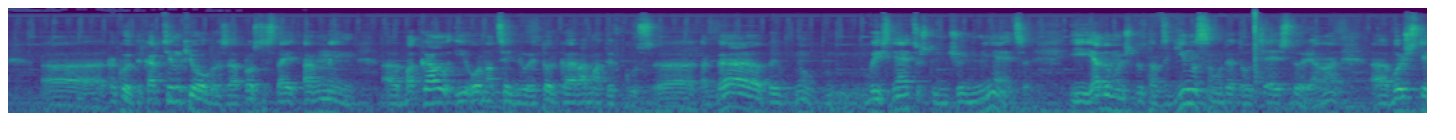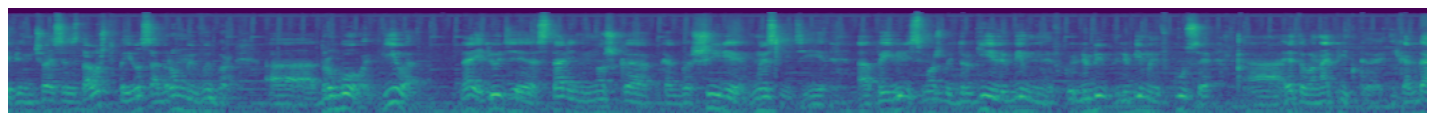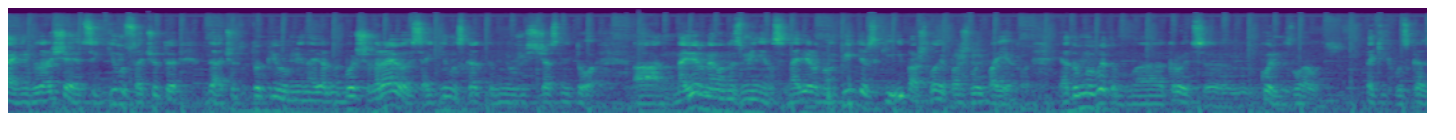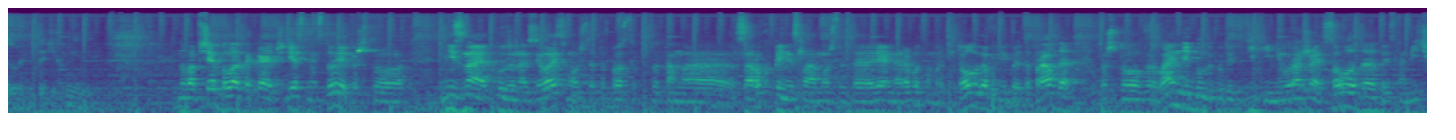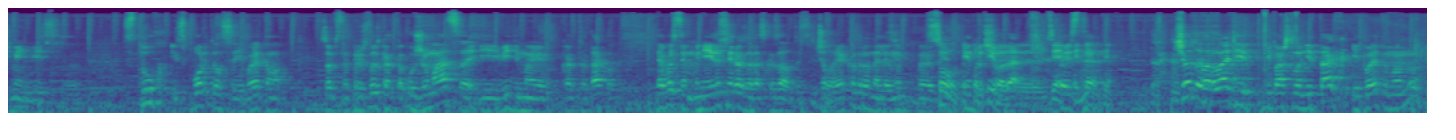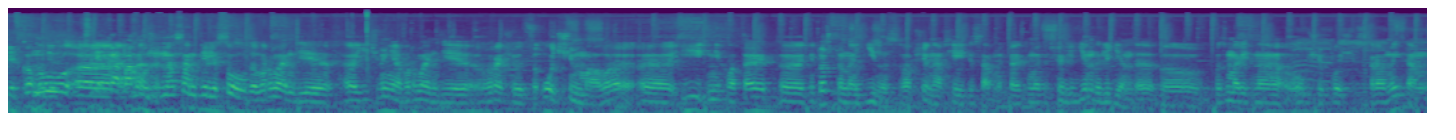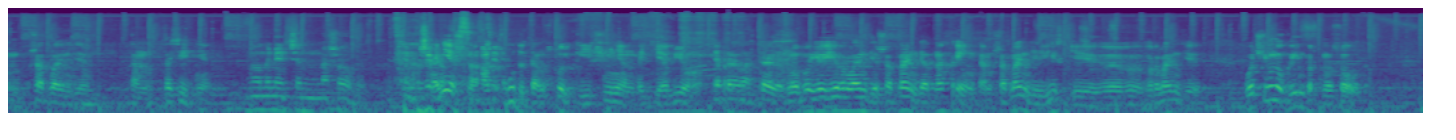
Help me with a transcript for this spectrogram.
какой-то картинки образа, а просто стоит unnamed э, бокал, и он оценивает только аромат и вкус, э, тогда э, ну, выясняется, что ничего не меняется. И я думаю, что там с Гиннесом вот эта вот вся история, она э, в большей степени началась из-за того, что появился огромный выбор э, другого пива, да, и люди стали немножко как бы шире мыслить, и а, появились, может быть, другие любимые, вку- люби- любимые вкусы а, этого напитка. И когда они возвращаются к Гиннесу, а что-то, да, что-то то пиво мне, наверное, больше нравилось, а Гиннес как-то мне уже сейчас не то. А, наверное, он изменился, наверное, он питерский, и пошло, и пошло, и поехало. Я думаю, в этом а, кроется корень зла вот таких высказываний, таких мнений. Ну, вообще была такая чудесная история, то что не знаю, откуда она взялась, может, это просто кто-то там э, сороку принесла, может, это реально работа маркетологов, либо это правда, то, что в Ирландии был какой-то дикий неурожай солода, то есть там ячмень весь э, стух, испортился, и поэтому, собственно, пришлось как-то ужиматься, и, видимо, как-то так вот. Допустим, мне это серьезно рассказал, то есть человек, который налил мне э, пиво, да. э, То взять-то есть, Что-то в Ирландии не пошло не так, и поэтому, ну, пивко Ну, будет слегка э, похуже. на, на самом деле солода в Ирландии, э, ячменя в Ирландии выращивается очень мало, э, и не хватает э, не то что на Гиннес, вообще на все эти самые. Поэтому это все легенда-легенда. Э, Посмотреть на общую площадь страны, там Шотландия, там соседняя. Ну, на меньше, чем наша область. Мы живем, Конечно, откуда там столько ячменя на такие объемы? Я про Ирландию. Ну, Ирландия, Шотландия одна хрень. Там Шотландия, виски, э, в Ирландии. Очень много импортного солода.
